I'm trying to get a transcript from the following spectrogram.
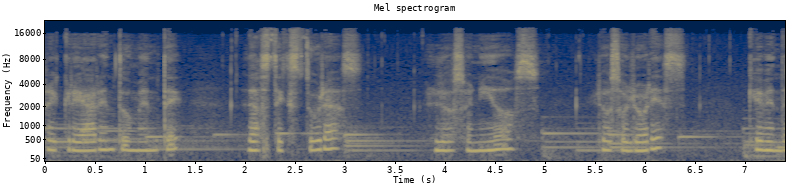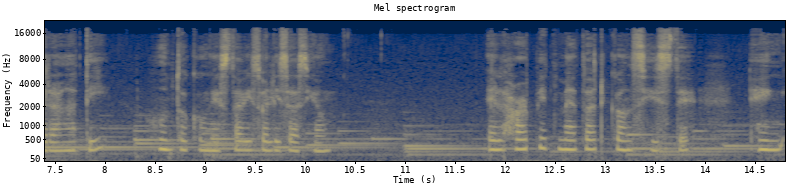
recrear en tu mente las texturas, los sonidos, los olores que vendrán a ti junto con esta visualización. El Heartbeat Method consiste en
